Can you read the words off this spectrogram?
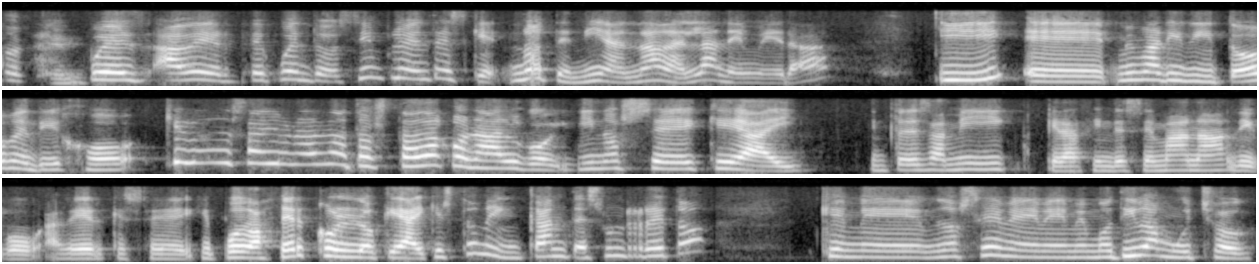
todo bien. Pues a ver, te cuento, simplemente es que no tenía nada en la nevera y eh, mi maridito me dijo, quiero desayunar una tostada con algo y no sé qué hay. Entonces a mí, que era fin de semana, digo, a ver, ¿qué, sé, qué puedo hacer con lo que hay? Que esto me encanta, es un reto que me, no sé, me, me- me motiva mucho.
